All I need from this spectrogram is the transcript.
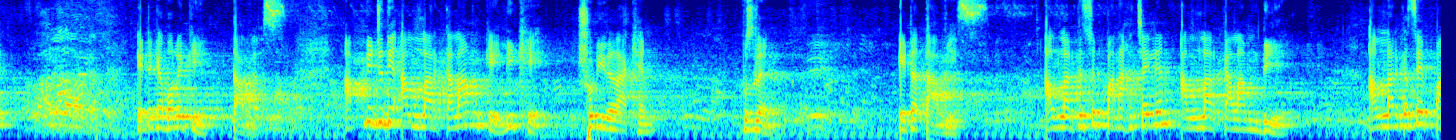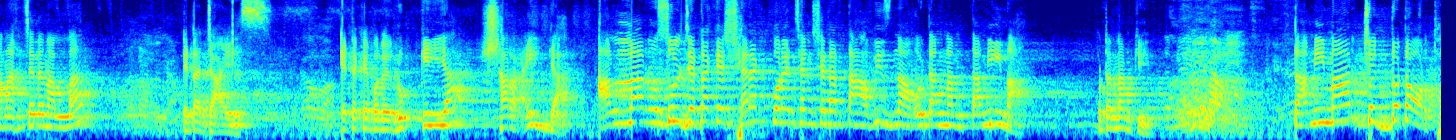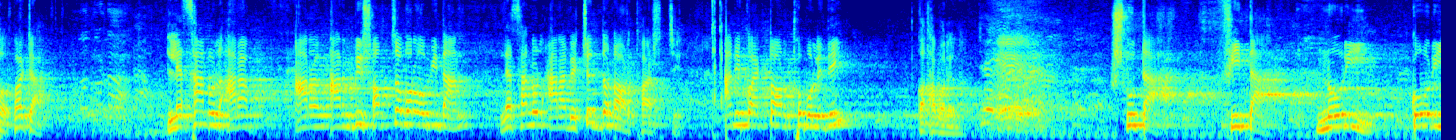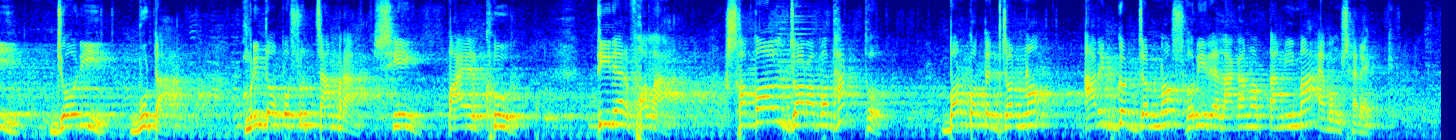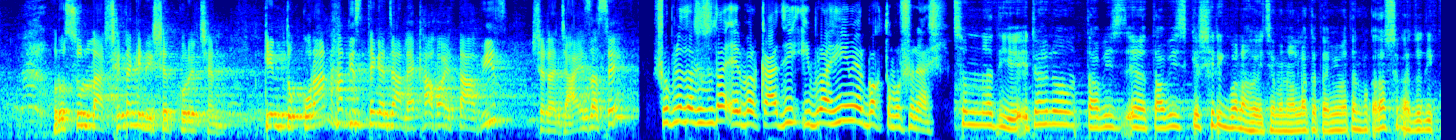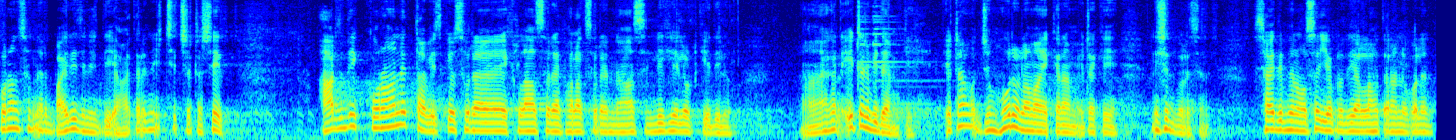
এটাকে বলে কি? তাবিজ আপনি যদি আল্লাহর কালামকে লিখে শরীরে রাখেন বুঝলেন? এটা তাবিজ। আল্লাহর কাছে পানাহা চাইলেন আল্লাহর কালাম দিয়ে। আল্লাহর কাছে পানাহা চাইলেন আল্লাহ, এটা জায়েজ। এটাকে বলে রুকিয়া সারাইয়া আল্লাহ রসুল যেটাকে সেরেক করেছেন সেটা তাবিজ না ওটার নাম তামিমা। ওটার নাম কি? তামিমার চোদ্দটা অর্থ, কয়টা? লেসানুল আরব আরব সবচেয়ে বড় অভিধান, লেসানুল আরবে চোদ্দটা অর্থ আসছে। আমি কয়েকটা অর্থ বলে দিই, কথা বলে না। সুতা, ফিতা, নড়ি করি জরি বুটা, মৃত পশুর চামড়া, শিং, পায়ের খুর, তীরের ফলা, সকল জড় পদার্থ বরকতের জন্য, আরোগ্যের জন্য শরীরে লাগানো তামিমা এবং সেরেক। রসুল্লাহ সেটাকে নিষেধ করেছেন, কিন্তু কোরআন হাদিস থেকে যা লেখা হয় তাবিজ, সেটা জায়েজ আছে। সুপ্রিয় দর্শক শ্রোতা, এরপর কাজী ইব্রাহিমের বক্তব্য শুনে আসি। সন্না দিয়ে এটা হলো তাবিজ তাবিজকে শিরিক বলা হয়েছে মানে আল্লাহ তামিমাতান ফাকাদ। আশরাকা যদি কোরআন সন্ন্যার বাইরে জিনিস দেওয়া হয় তাহলে নিশ্চিত সেটা শির আর যদি কোরআনের তাবিজ কেউ সুরায় ইখলাস সুরায় ফালাক সুরায় নাস লিখে লটকিয়ে দিল এখন এটার বিধান কি? এটাও জমহুর ওলামা কেরাম এটাকে নিষেধ বলেছেন। সাইদ ইবনুল ওসাইয়াব রাদি আল্লাহ তালানু বলেন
